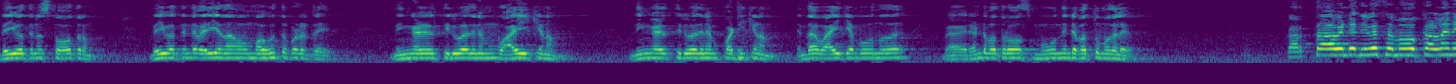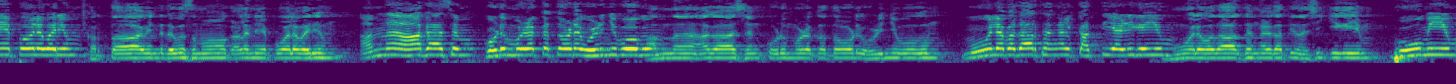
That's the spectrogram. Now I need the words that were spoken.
ദൈവത്തിന് സ്തോത്രം. ദൈവത്തിന്റെ വലിയ നാമം മഹത്വപ്പെടട്ടെ. നിങ്ങൾ തിരുവചനം വായിക്കണം. നിങ്ങൾ തിരുവചനം പഠിക്കണം. എന്താ വായിക്കാൻ പോകുന്നത്? രണ്ട് പത്രോസ് മൂന്നിന്റെ പത്ത് മുതൽ കർത്താവിന്റെ ദിവസമോ കള്ളനെ പോലെ വരും. കർത്താവിന്റെ ദിവസമോ കള്ളനെ പോലെ വരും. അന്ന് ആകാശം കൊടുമുഴക്കത്തോടെ ഒഴിഞ്ഞുപോകും അന്ന് ആകാശം കൊടുമുഴക്കത്തോടെ ഒഴിഞ്ഞുപോകും മൂലപദാർത്ഥങ്ങൾ കത്തിയഴുകയും മൂലപദാർത്ഥങ്ങൾ കത്തി നശിക്കുകയും ഭൂമിയും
